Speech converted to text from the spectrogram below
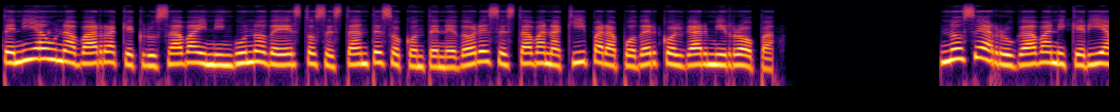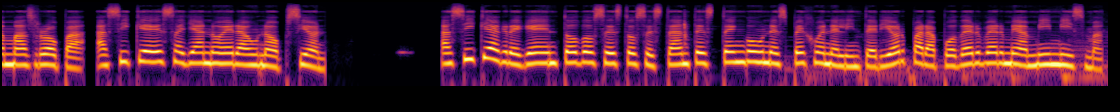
Tenía una barra que cruzaba y ninguno de estos estantes o contenedores estaban aquí para poder colgar mi ropa. No se arrugaban y quería más ropa, así que esa ya no era una opción. Así que agregué en todos estos estantes tengo un espejo en el interior para poder verme a mí misma.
